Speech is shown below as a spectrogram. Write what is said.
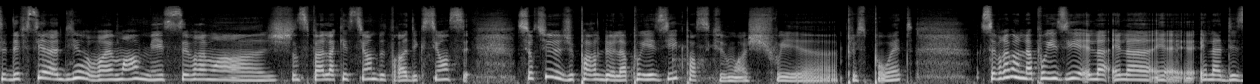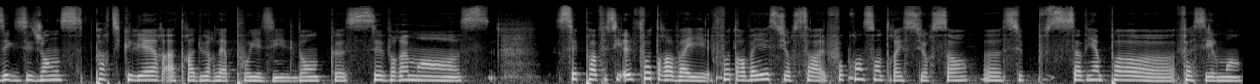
C'est difficile à dire vraiment, mais c'est vraiment, euh, je ne sais pas, la question de traduction. Surtout, je parle de la poésie parce que moi, je suis euh, plus poète. C'est vraiment la poésie, elle a, elle, a, elle a des exigences particulières à traduire la poésie. Donc, euh, c'est vraiment, c'est pas facile. Il faut travailler. Il faut travailler sur ça. Il faut concentrer sur ça. Euh, ça vient pas euh, facilement.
